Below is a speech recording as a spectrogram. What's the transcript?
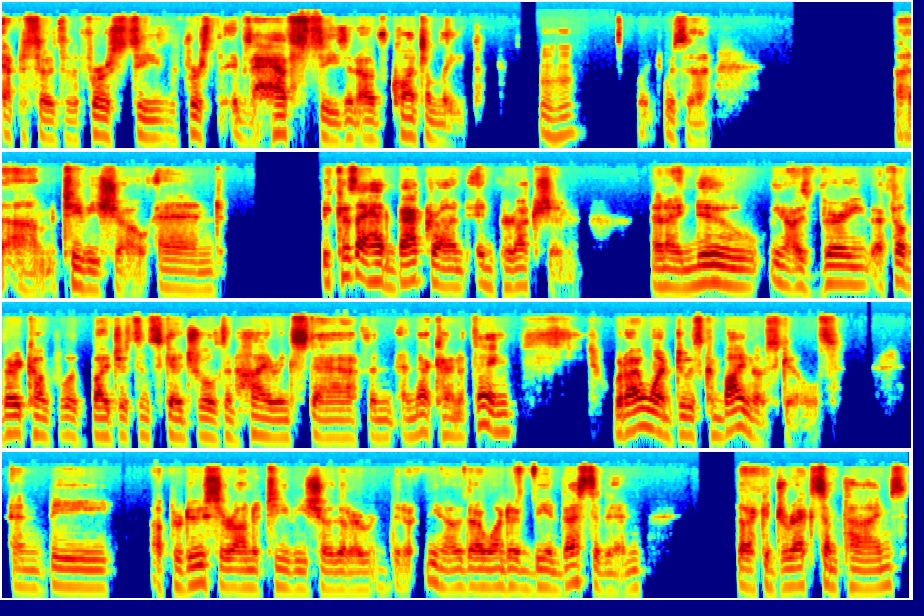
episodes of the first season. The first it was a half season of Quantum Leap, mm-hmm. which was a, a um, TV show, and because I had a background in production, and I knew, you know, I was very, I felt very comfortable with budgets and schedules and hiring staff and and that kind of thing. What I want to do is combine those skills, and be a producer on a TV show that I, that, you know, that I want to be invested in, that I could direct sometimes,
